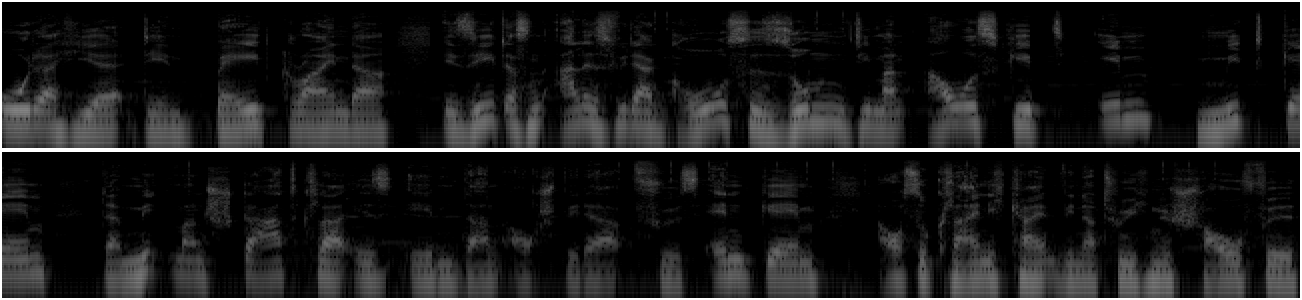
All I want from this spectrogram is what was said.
oder hier den Bait Grinder. Ihr seht, das sind alles wieder große Summen, die man ausgibt im Midgame, damit man startklar ist, eben dann auch später fürs Endgame. Auch so Kleinigkeiten wie natürlich eine Schaufel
